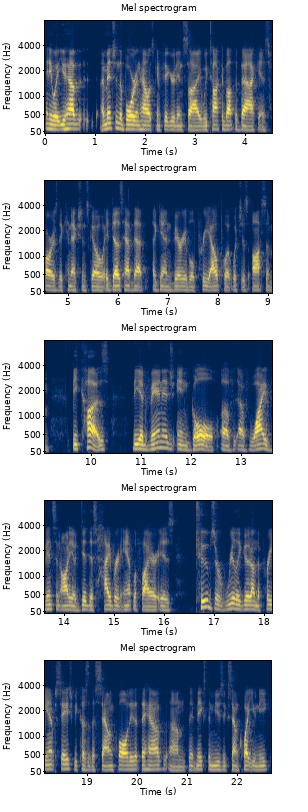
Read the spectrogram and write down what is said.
anyway, you have, I mentioned the board and how it's configured inside. We talked about the back as far as the connections go. It does have that, again, variable pre-output, which is awesome because the advantage and goal of, of why Vincent Audio did this hybrid amplifier is tubes are really good on the preamp stage because of the sound quality that they have. Um, that makes the music sound quite unique.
